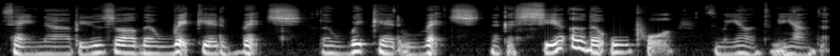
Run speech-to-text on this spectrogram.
谁呢？比如说 the wicked witch，the wicked witch，那个邪恶的巫婆，怎么样？怎么样的？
